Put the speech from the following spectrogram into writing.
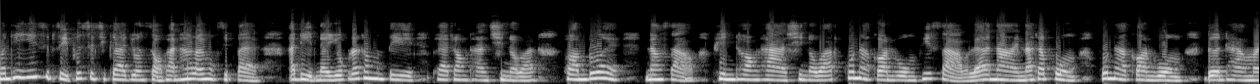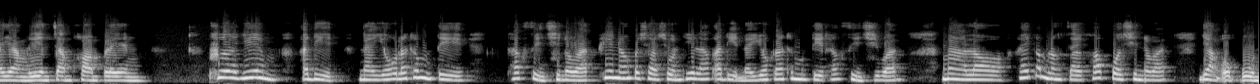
วันที่ 24 พฤศจิกายน 2568 อดีตนายกรัฐมนตรีแพทองทานชินวัตร พร้อมด้วยนางสาว พินทองทาชินวัตรคุณากรวงพี่สาว และนายนัทพงศ์คุณากรวงเดินทางมาอยังเรียนจำคลองเปรม เพื่อเยี่ยมอดีตนายกรัฐมนตรีทักษิณชินวัตรพี่น้องประชาชนที่รักอดีตนายกรัฐมนตรีทักษิณชินวัตรมารอให้กำลังใจครอบครัวชินวัตรอย่างอบอุ่น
